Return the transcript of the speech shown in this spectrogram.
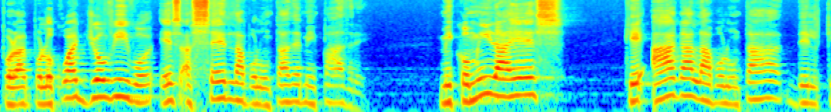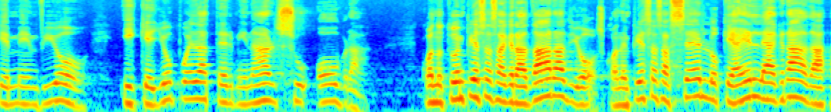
Por, lo cual yo vivo es hacer la voluntad de mi Padre. Mi comida es que haga la voluntad del que me envió y que yo pueda terminar su obra. Cuando tú empiezas a agradar a Dios, cuando empiezas a hacer lo que a Él le agrada,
